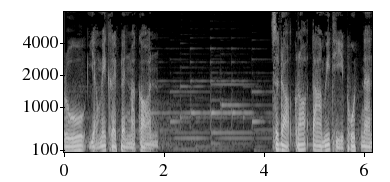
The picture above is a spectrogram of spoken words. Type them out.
รู้อย่างไม่เคยเป็นมาก่อน สะเดาะเคราะห์ตามวิถีพุทธนั้น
